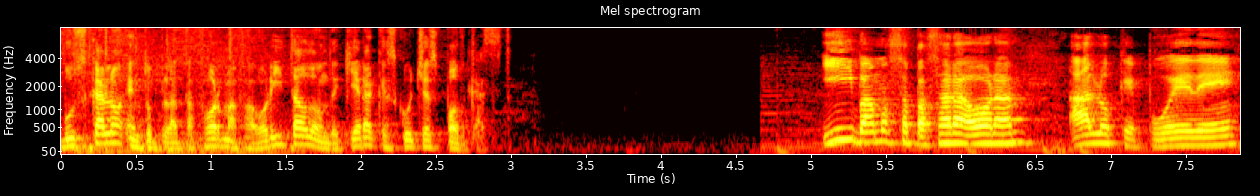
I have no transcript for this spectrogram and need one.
Búscalo en tu plataforma favorita o donde quiera que escuches podcast. Y vamos a pasar ahora a lo que puede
